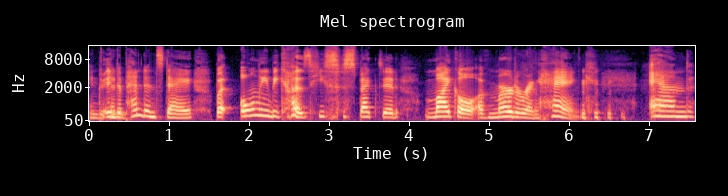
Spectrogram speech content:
Independent. Independence Day, but only because he suspected Michael of murdering Hank. and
